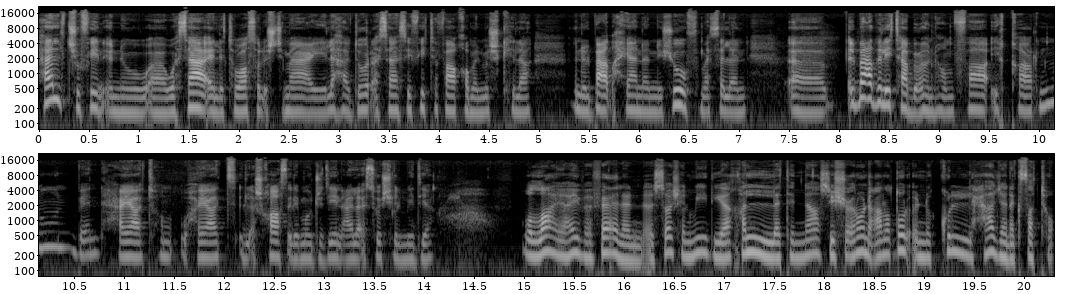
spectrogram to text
هل تشوفين إنه آه، وسائل التواصل الاجتماعي لها دور أساسي في تفاقم المشكلة؟ إنه البعض أحيانا يشوف مثلا آه، البعض اللي يتابعونهم فيقارنون بين حياتهم وحياة الأشخاص اللي موجودين على السوشيال ميديا. والله يا هيفا فعلا ال social media خلت الناس يشعرون على طول إنه كل حاجة نقصتهم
